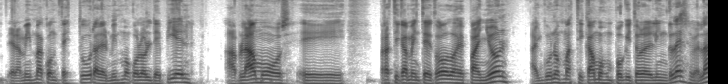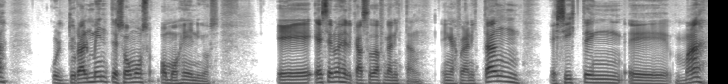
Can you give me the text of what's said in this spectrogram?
de la misma contextura, del mismo color de piel. Hablamos eh, prácticamente todos español. Algunos masticamos un poquito del inglés, ¿verdad? Culturalmente somos homogéneos. Eh, ese no es el caso de Afganistán. En Afganistán existen más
